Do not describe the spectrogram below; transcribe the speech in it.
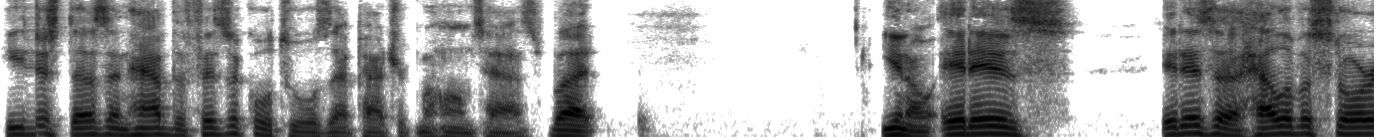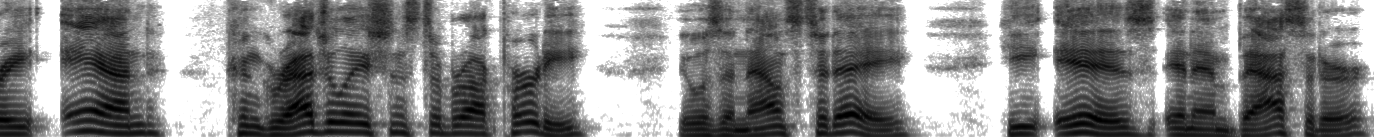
He just doesn't have the physical tools that Patrick Mahomes has. But you know, it is it is a hell of a story. And congratulations to Brock Purdy. It was announced today he is an ambassador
